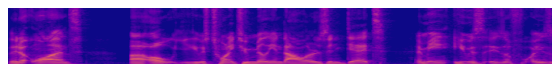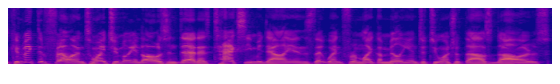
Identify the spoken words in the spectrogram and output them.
They don't want, uh, oh, he was $22 million in debt. I mean, he was he's a he's a convicted felon, twenty two million dollars in debt, has taxi medallions that went from like a million to two hundred thousand dollars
